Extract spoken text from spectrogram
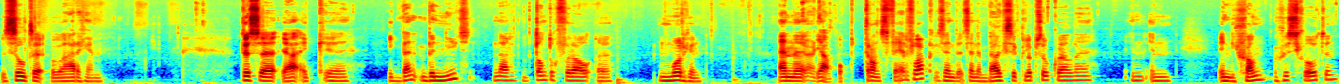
Zulte Waregem. Dus ja, ik, ik ben benieuwd naar dan toch vooral morgen. En Ja, op transfervlak zijn de, zijn de Belgische clubs ook wel in, in, in gang geschoten.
